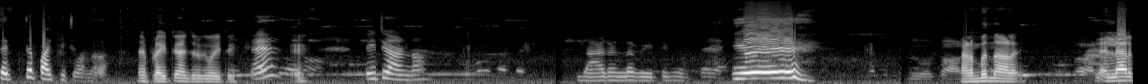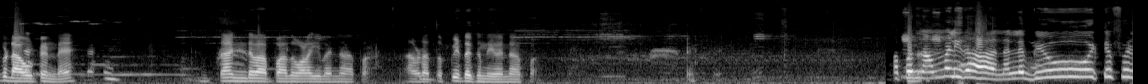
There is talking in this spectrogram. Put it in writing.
സെറ്റപ്പ് ആക്കിട്ട് വന്നതാ. ഞാൻ പ്ലേറ്റ് കാണിച്ചു പോയിട്ട്. പ്ലേറ്റ് വെയിറ്റ് കാണണോ? വിളമ്പുന്ന ആൾ. എല്ലാവർക്കും ഡൗട്ട് ഉണ്ട്? ഇതാ എന്റെ വാപ്പ അത് ഉളകി ഇവന്റെ വാപ്പ. അവിടെ തൊപ്പിയിട്ടേക്കുന്ന ഇവന്റെ വാപ്പ. അപ്പൊ നമ്മൾ ഇതാ നല്ല ബ്യൂട്ടിഫുൾ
